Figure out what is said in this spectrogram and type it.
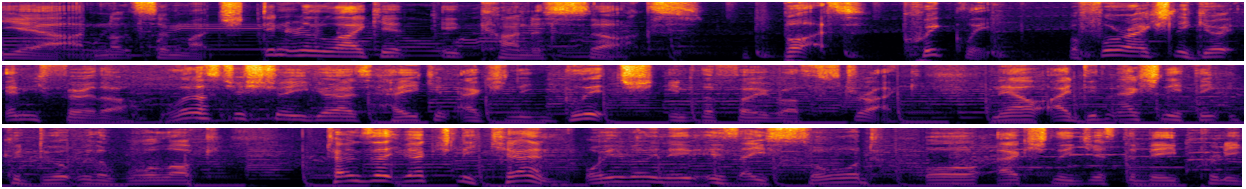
yeah, not so much. Didn't really like it. It kind of sucks. But, quickly, before I actually go any further, let us just show you guys how you can actually glitch into the Phogoth Strike. Now, I didn't actually think you could do it with a Warlock. Turns out you actually can. All you really need is a sword, or actually just to be pretty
